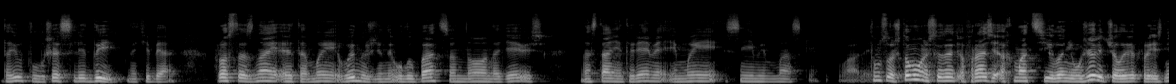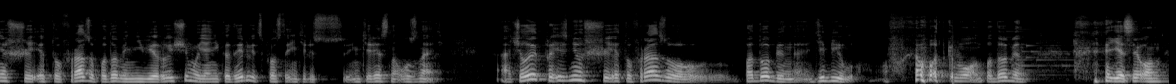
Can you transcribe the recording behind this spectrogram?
дают лжеследы на тебя. Просто знай это, мы вынуждены улыбаться, но, надеюсь, настанет время, и мы снимем маски. Тумсо, что можешь сказать о фразе «Ахмад сила»? Неужели человек, произнесший эту фразу, подобен неверующему? Я не кадыровец, просто интерес, интересно узнать. А человек, произнесший эту фразу, подобен дебилу. Вот кому он подобен, если он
